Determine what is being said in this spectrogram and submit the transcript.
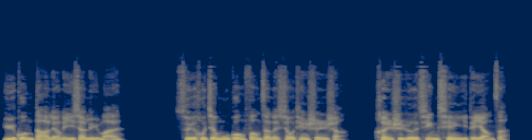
余光打量了一下绿蛮。随后将目光放在了萧天身上，很是热情歉意的样子。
